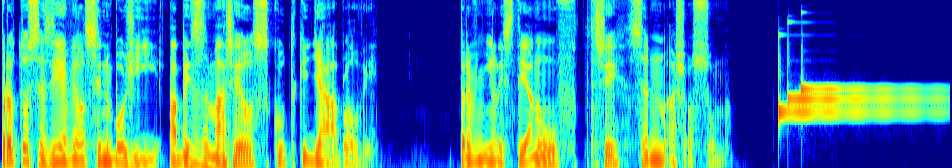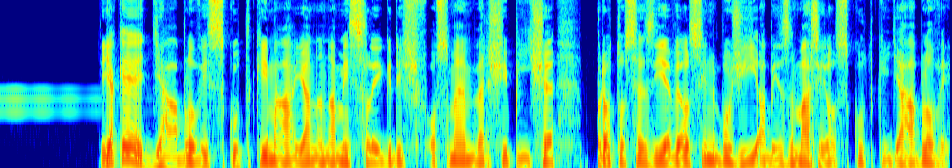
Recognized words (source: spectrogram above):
Proto se zjevil Syn Boží, aby zmařil skutky ďáblovi. První list Janův 3, 7 až 8. Jaké ďáblovi skutky má Jan na mysli, když v osmém verši píše, proto se zjevil syn boží, aby zmařil skutky ďáblovi?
